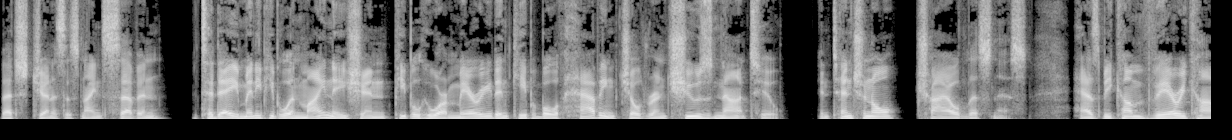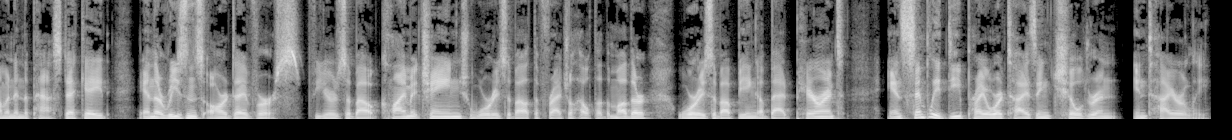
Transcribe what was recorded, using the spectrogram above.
That's Genesis 9 7. Today, many people in my nation, people who are married and capable of having children, choose not to. Intentional childlessness has become very common in the past decade, and the reasons are diverse. Fears about climate change, worries about the fragile health of the mother, worries about being a bad parent, and simply deprioritizing children entirely.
